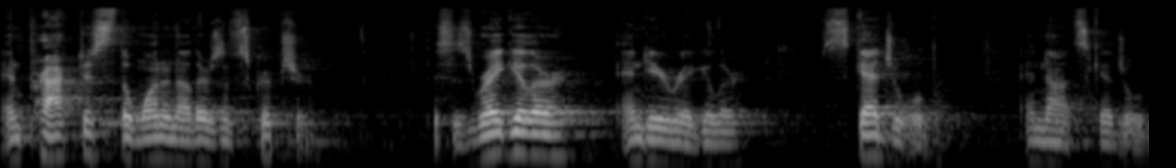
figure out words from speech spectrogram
and practice the one another's of Scripture. This is regular and irregular scheduled and not scheduled.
